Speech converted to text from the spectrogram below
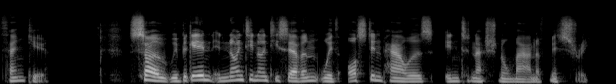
Thank you. So we begin in 1997 with Austin Powers, International Man of Mystery.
